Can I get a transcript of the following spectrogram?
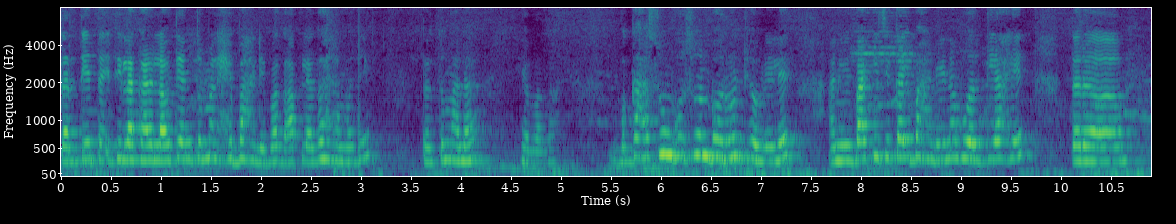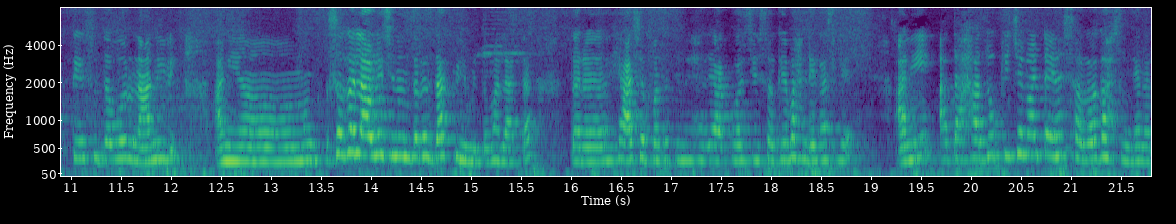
तर ते तिला करायला लावते आणि तुम्हाला हे भांडे बघा आपल्या घरामध्ये. तर तुम्हाला हे बघा. घासून घुसून भरून ठेवलेले आहेत. आणि बाकीचे काही भांडे ना वरती आहेत. तर ते सुद्धा वरून आणि आणि मग सगळं लावल्याच्या नंतरच दाखवेल मी तुम्हाला आता. तर ह्या अशा पद्धतीने ह्या रॅकवरचे सगळे भांडे घासले. आणि आता हा जो किचन वाटत आहे ना सगळं घासून घेणार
